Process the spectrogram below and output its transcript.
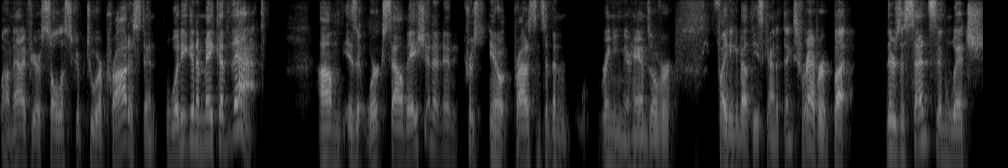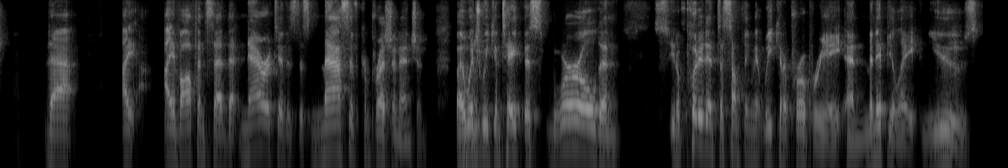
Well, now if you're a sola scriptura Protestant, what are you going to make of that? Um, is it work salvation? And then Christ, you know, Protestants have been wringing their hands over fighting about these kind of things forever. But there's a sense in which that I I have often said that narrative is this massive compression engine by mm-hmm. which we can take this world and you know put it into something that we can appropriate and manipulate and use.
